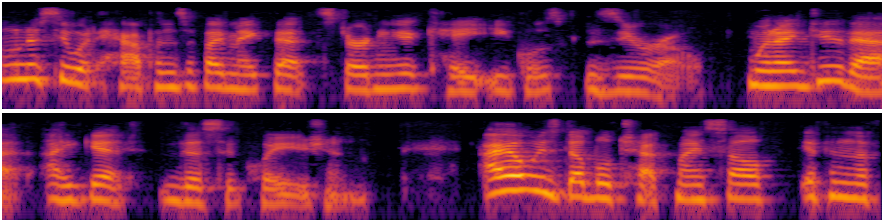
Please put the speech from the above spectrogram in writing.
I'm going to see what happens if I make that starting at k equals 0. When I do that, I get this equation. I always double check myself. If in the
